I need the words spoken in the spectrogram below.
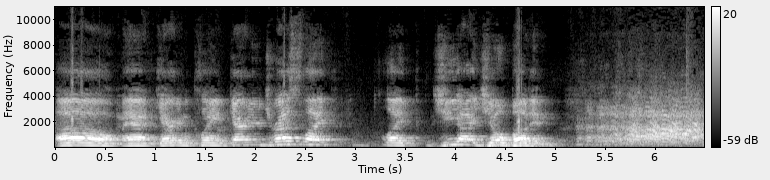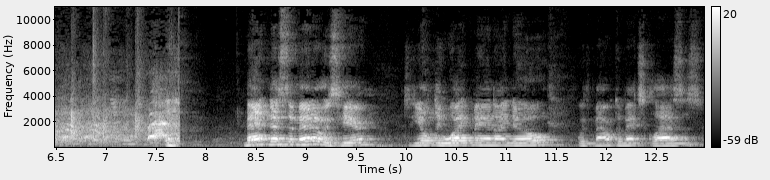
Oh man, Gary McLean. Gary, you're dressed like like G.I. Joe Budden. Matt Nesimeno is here. The only white man I know with Malcolm X glasses.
